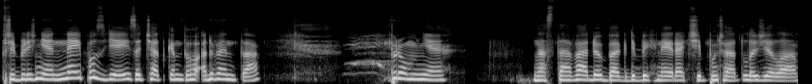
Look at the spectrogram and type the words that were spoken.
přibližně nejpozději začátkem toho adventa pro mě nastává doba, kdybych nejradši pořád ležela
